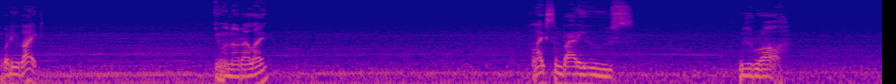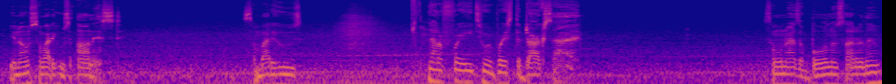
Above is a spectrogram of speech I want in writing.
What do you like? You wanna know what I like? I like somebody who's who's raw. You know, somebody who's honest. Somebody who's not afraid to embrace the dark side. Someone who has a bull inside of them,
